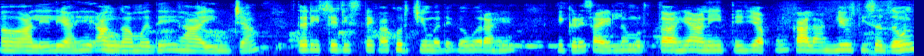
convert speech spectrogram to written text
आलेली आहे अंगामध्ये ह्या आईंच्या. तर इथे दिसते का खुर्चीमध्ये गवर आहे. इकडे साईडला मूर्त आहे आणि इथे जी आपण काल आणली होती सजवून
